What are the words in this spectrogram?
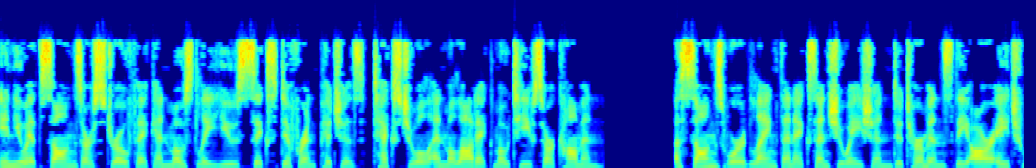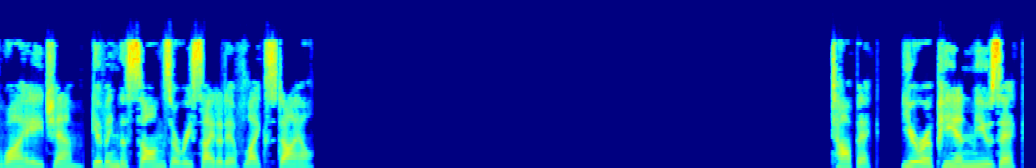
Inuit songs are strophic and mostly use six different pitches, textual and melodic motifs are common. A song's word length and accentuation determines the RHYHM, giving the songs a recitative-like style. European music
